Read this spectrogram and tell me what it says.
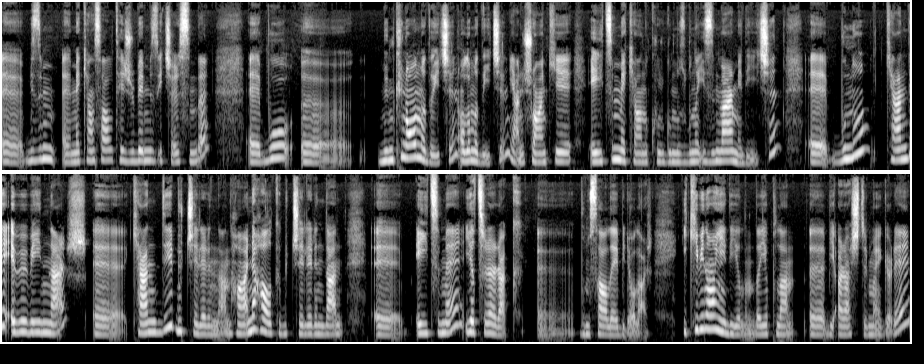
e, bizim e, mekansal tecrübemiz içerisinde e, bu e, mümkün olmadığı için, olamadığı için yani şu anki eğitim mekanı kurgumuz buna izin vermediği için e, bunu kendi ebeveynler e, kendi bütçelerinden, hane halkı bütçelerinden e, eğitime yatırarak e, bunu sağlayabiliyorlar. 2017 yılında yapılan e, bir araştırmaya göre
